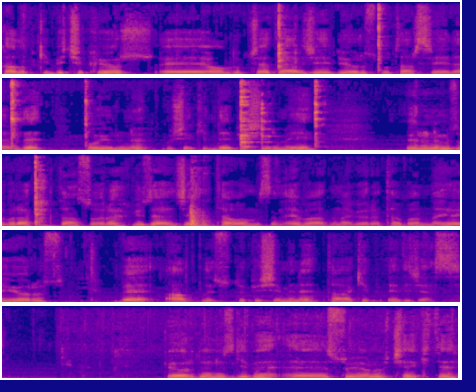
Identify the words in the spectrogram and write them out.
kalıp gibi çıkıyor. Ee, oldukça tercih ediyoruz bu tarz şeylerde. Bu ürünü bu şekilde pişirmeyi. Ürünümüzü bıraktıktan sonra güzelce tavamızın ebadına göre tabanına yayıyoruz ve altlı üstü pişimini takip edeceğiz. Gördüğünüz gibi e, suyunu çekti.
